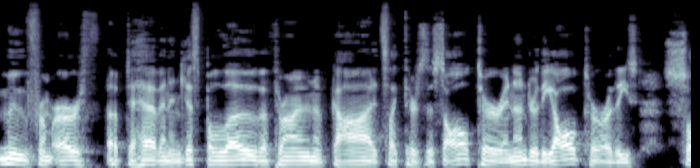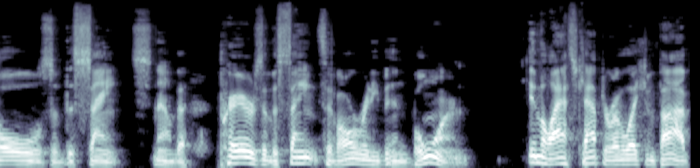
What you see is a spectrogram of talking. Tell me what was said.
moved from earth up to heaven and just below the throne of God, it's like there's this altar and under the altar are these souls of the saints. Now the prayers of the saints have already been borne. In the last chapter, Revelation 5,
